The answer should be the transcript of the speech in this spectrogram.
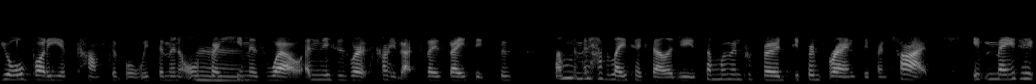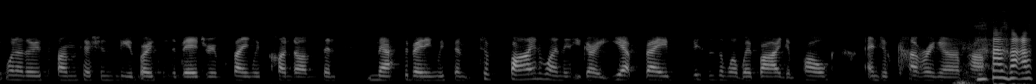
your body is comfortable with them and also mm. him as well. And this is where it's coming back to those basics because some women have latex allergies, some women prefer different brands, different types. It may take one of those foam sessions where you're both in the bedroom playing with condoms and masturbating with them to find one that you go, yep, babe, this is the one we're buying in bulk and just covering her apart.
